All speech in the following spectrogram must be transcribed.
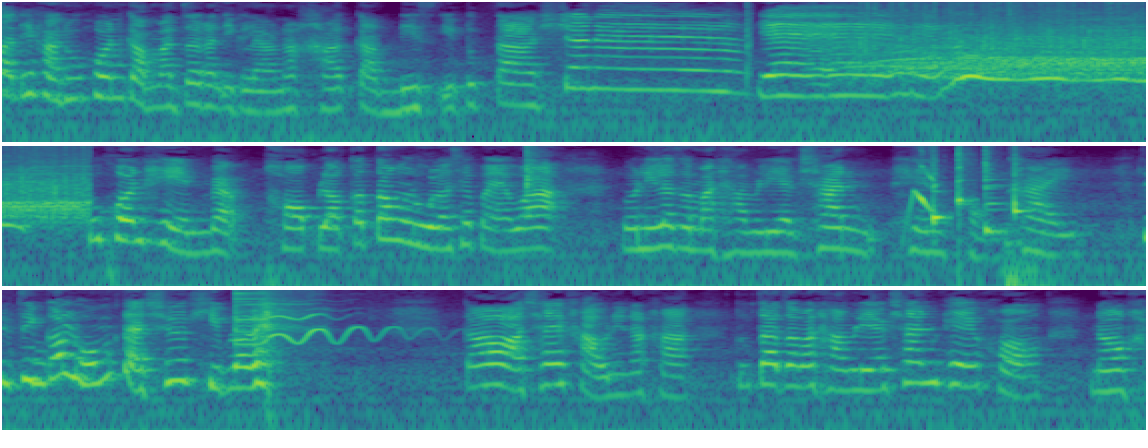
วัสดีค่ะทุกคนกลับมาเจอกันอีกแล้วนะคะ กับ This is ตุกตา Channel เย้ทุกคนเห็นแบบพอปแล้วก็ต้องรู้แล้วใช่ไหมว่า วันนี้เราจะมาทำเรีแอคชั่นเพลงของใคร จริงๆก็รู้ตั้งแต่ชื่อคลิปแล้วแหละ ก็ใช่เขานี่นะคะตุกตาจะมาทำเรีแอคชั่นเพลงของน้องข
